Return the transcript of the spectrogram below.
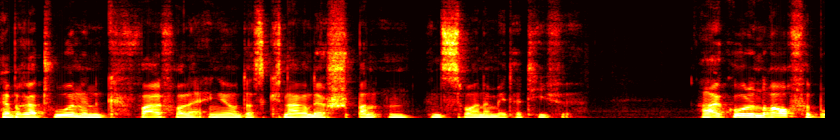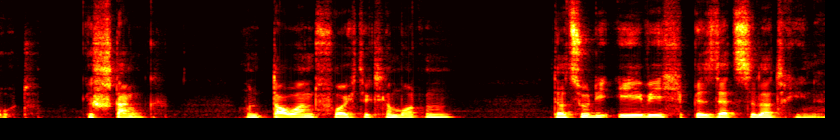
Reparaturen in qualvoller Enge und das Knarren der Spanten in 200 Meter Tiefe. Alkohol- und Rauchverbot, Gestank und dauernd feuchte Klamotten, dazu die ewig besetzte Latrine.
